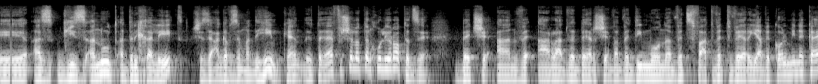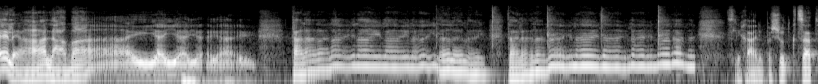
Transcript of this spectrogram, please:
אה, אז גזענות אדריכלית, שזה אגב זה מדהים, כן? איפה שלא תלכו לראות את זה. בית שאן וערד ובאר שבע ודימונה וצפת וטבריה וכל מיני כאלה. אה, למה? איי איי איי איי איי. סליחה, אני פשוט קצת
